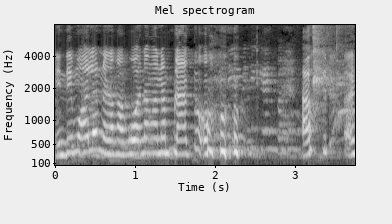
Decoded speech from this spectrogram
hindi mo alam na nakakuha na nga ng plato. oh. Ay, ay.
